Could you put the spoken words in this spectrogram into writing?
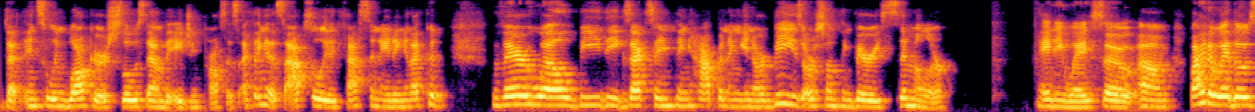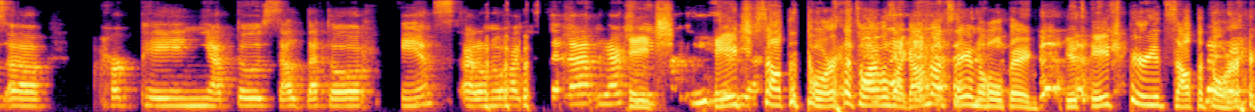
that insulin blocker slows down the aging process. I think it's absolutely fascinating and that could very well be the exact same thing happening in our bees or something very similar. Anyway so um by the way those uh Harpegnathos saltator ants. I don't know how you said that. They actually H H yeah. saltator. That's why I was like, I'm not saying the whole thing. It's H period saltator. They,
